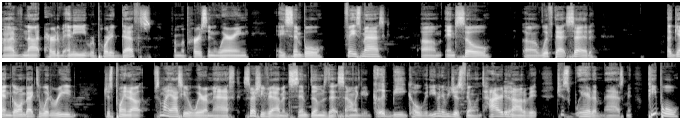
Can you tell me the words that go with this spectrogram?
I've not heard of any reported deaths from a person wearing a simple face mask. Um, and so, uh, with that said, again, going back to what Reed just pointed out somebody asks you to wear a mask, especially if you're having symptoms that sound like it could be COVID, even if you're just feeling tired and out of it, just wear the mask. Man. People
